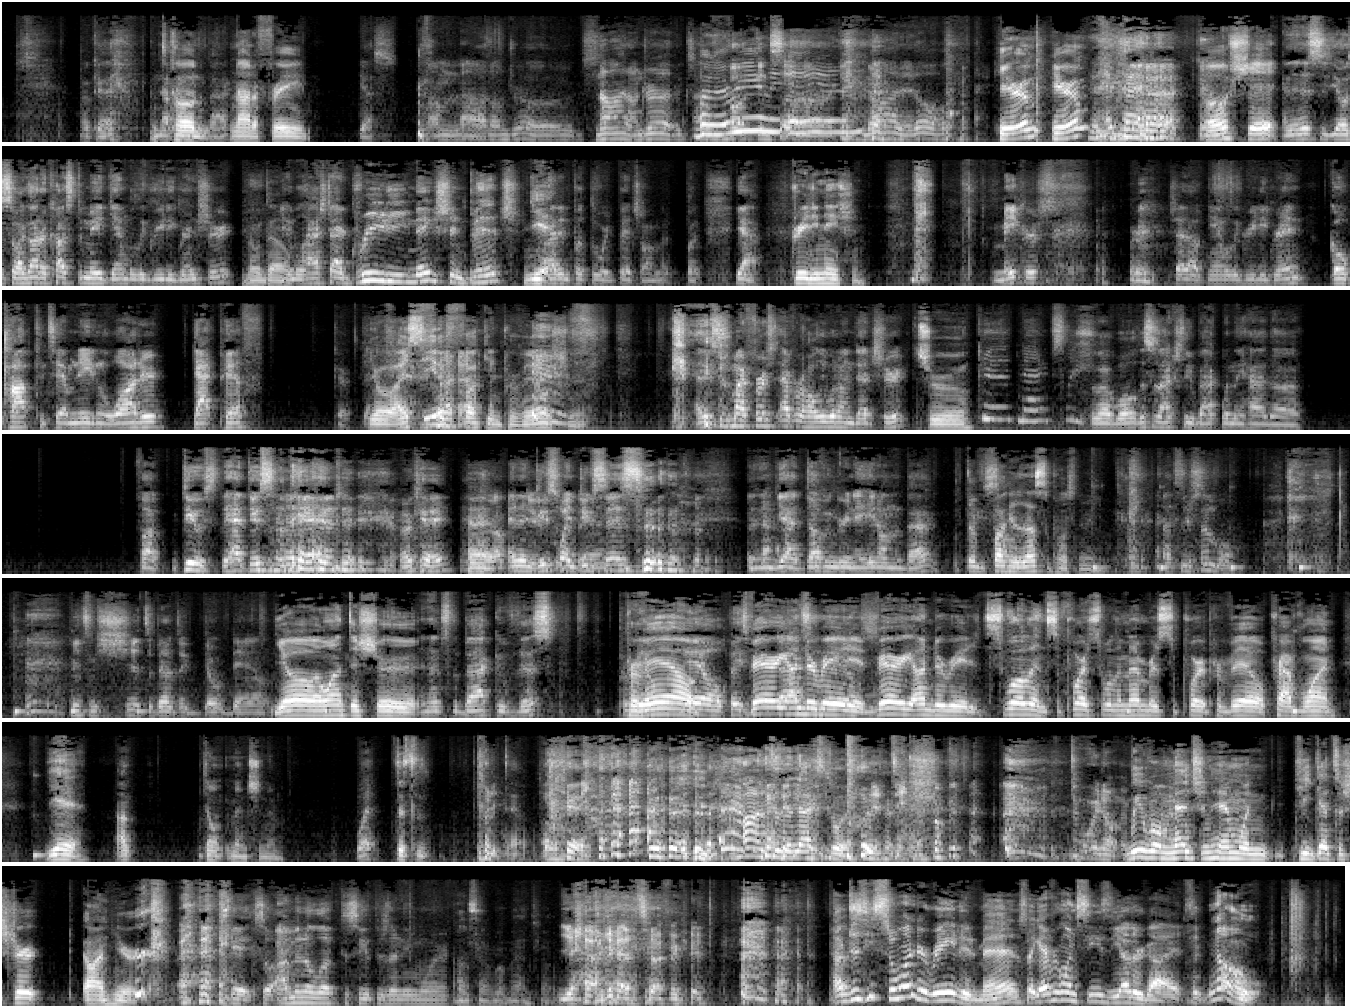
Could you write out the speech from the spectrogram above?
Okay. It's Nothing called. Not Afraid. Yes. I'm not on drugs. Not on drugs. But I fucking really suck. am. Not at all. Hear him? Hear him? Oh shit. And then this is yo. So I got a custom made Gamble the Greedy Grin shirt. No doubt. Gamble hashtag Greedy Nation, bitch. Yeah. I didn't put the word bitch on it, but yeah. Greedy Nation. Makers. Word. Shout out Gamble the Greedy Grin. Go cop contaminating the water. DatPiff. Yo, I see a fucking Prevail shit. And this is my first ever Hollywood Undead shirt. True. Good night, sleep. Uh, well, this is actually back when they had uh Fuck, Deuce. They had Deuce in the band. okay. And then the Deuce in went the deuces. and then yeah, Dove and Grenade on the back. What the Pretty fuck is that supposed to mean? That's their symbol. Means some shit's about to go down. Yo, I want this shirt. And that's the back of this. Prevail. baseball Very underrated. Very underrated. Swollen. Support Swollen members. Support Prevail. Prav one. Yeah. i don't mention him. What? This is. Put it down. Okay. On to the next one. Put it down. Throw it on the We will mention him when he gets a shirt on here. okay, so I'm gonna look to see if there's any more. I'll talk about matchup. Yeah, okay, that's what I figured. I'm just, he's so underrated, man. It's like everyone sees the other guy. It's like, no.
